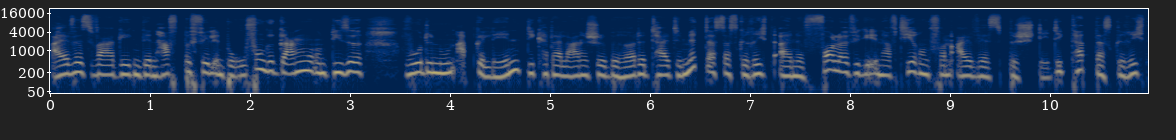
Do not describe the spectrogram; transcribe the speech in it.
Alves war gegen den Haftbefehl in Berufung gegangen und diese wurde nun abgelehnt. Die katalanische Behörde teilte mit, dass das Gericht eine vorläufige Inhaftierung von Alves bestätigt hat. Das Gericht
